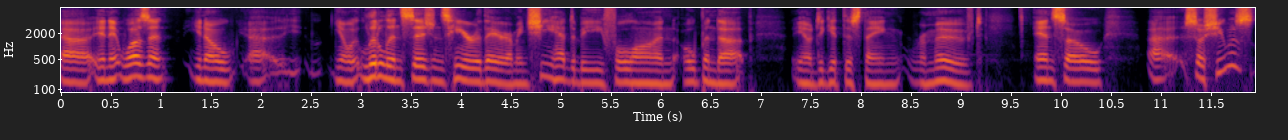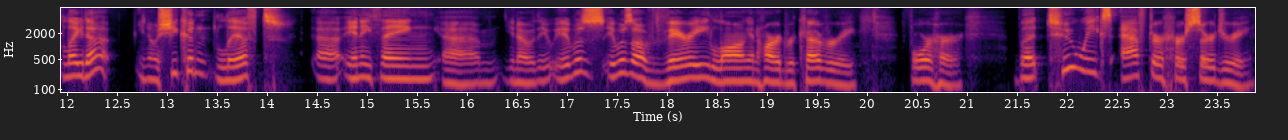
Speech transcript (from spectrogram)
Uh, and it wasn't you know, uh, you know, little incisions here or there. I mean, she had to be full on opened up, you know, to get this thing removed, and so, uh, so she was laid up. You know, she couldn't lift uh, anything. Um, you know, it, it was it was a very long and hard recovery for her. But two weeks after her surgery,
